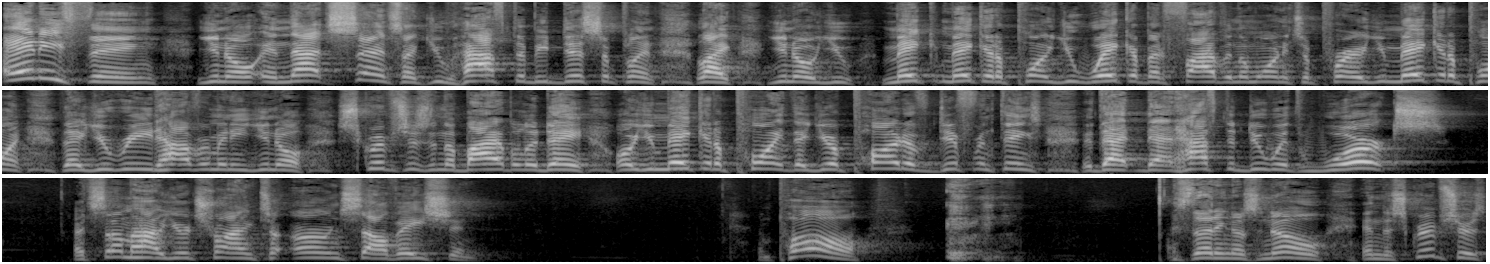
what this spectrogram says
anything, you know, in that sense, like you have to be disciplined. Like, you know, you make, make it a point, you wake up at five in the morning to prayer. You make it a point that you read however many, you know, scriptures in the Bible a day, or you make it a point that you're part of different things that, that have to do with works that somehow you're trying to earn salvation. And Paul is letting us know in the scriptures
